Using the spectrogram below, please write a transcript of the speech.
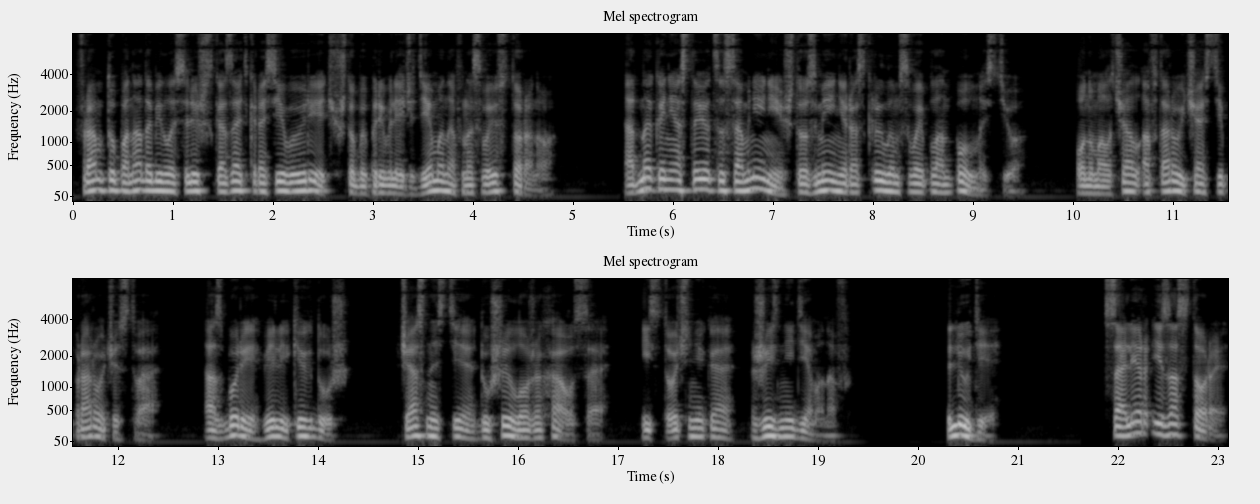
Фрамту понадобилось лишь сказать красивую речь, чтобы привлечь демонов на свою сторону. Однако не остается сомнений, что змей не раскрыл им свой план полностью. Он умолчал о второй части пророчества, о сборе великих душ, в частности, души ложа хаоса, источника жизни демонов. Люди. Солер из Асторы.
